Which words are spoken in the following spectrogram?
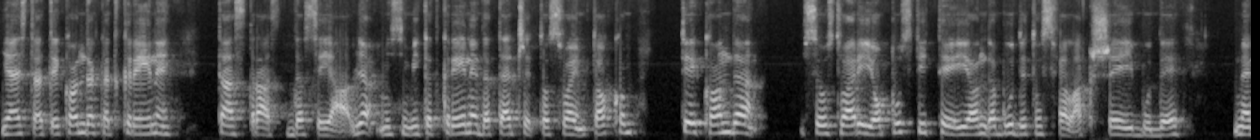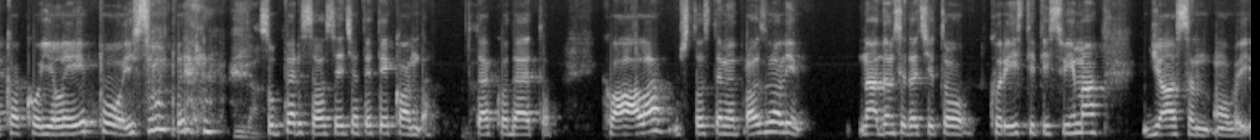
jest, a tek onda kad krene ta strast da se javlja, mislim i kad krene da teče to svojim tokom, tek onda se u stvari i opustite i onda bude to sve lakše i bude nekako i lepo i super. super se osjećate tek onda. Tako da eto, hvala što ste me prozvali. Nadam se da će to koristiti svima. Ja sam ovaj,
